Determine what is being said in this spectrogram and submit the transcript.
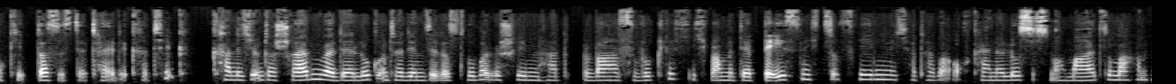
Okay, das ist der Teil der Kritik. Kann ich unterschreiben, weil der Look, unter dem sie das drüber geschrieben hat, war es wirklich. Ich war mit der Base nicht zufrieden. Ich hatte aber auch keine Lust, es nochmal zu machen.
